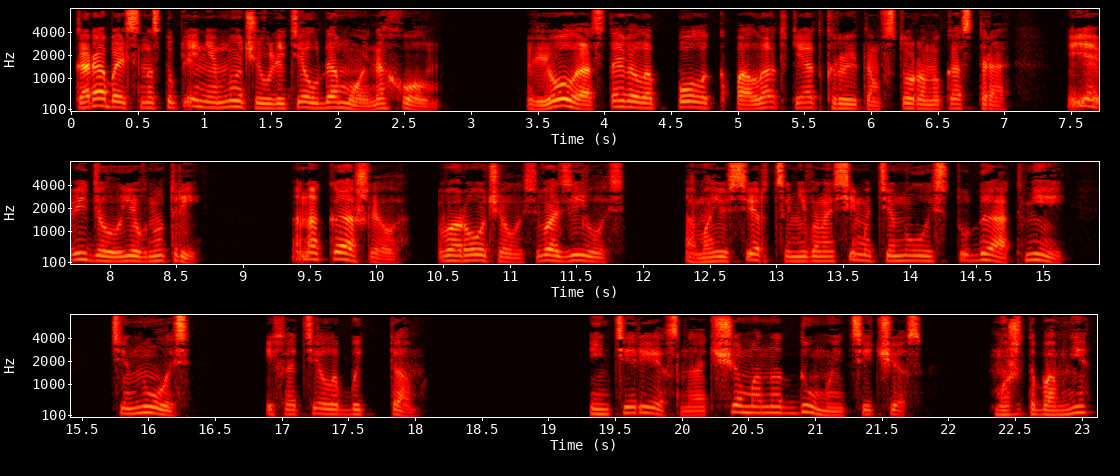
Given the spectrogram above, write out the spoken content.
Корабль с наступлением ночи улетел домой, на холм. Виола оставила полок к палатке открытым в сторону костра, и я видел ее внутри. Она кашляла, ворочалась, возилась, а мое сердце невыносимо тянулось туда, к ней, тянулось и хотело быть там. Интересно, о чем она думает сейчас? Может, обо мне?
